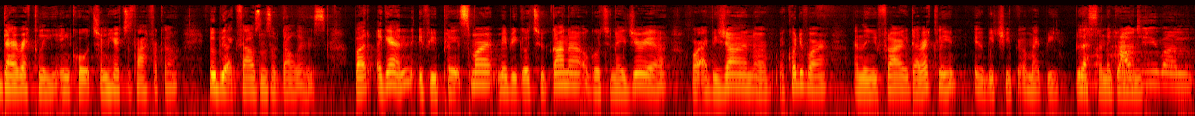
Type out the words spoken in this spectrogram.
directly in quotes from here to South Africa, it would be like thousands of dollars. But again, if you play it smart, maybe go to Ghana or go to Nigeria or Abidjan or, Cote d'Ivoire, and then you fly directly, it would be cheaper. It might be less than a grand. How do you um,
